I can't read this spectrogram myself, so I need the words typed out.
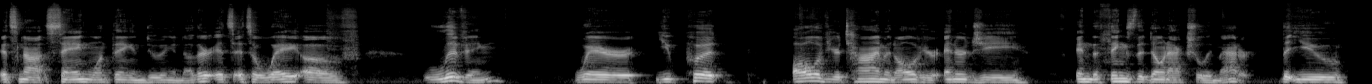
It's not saying one thing and doing another. It's it's a way of living where you put all of your time and all of your energy in the things that don't actually matter. That you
